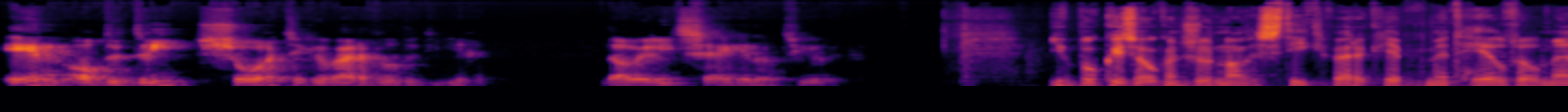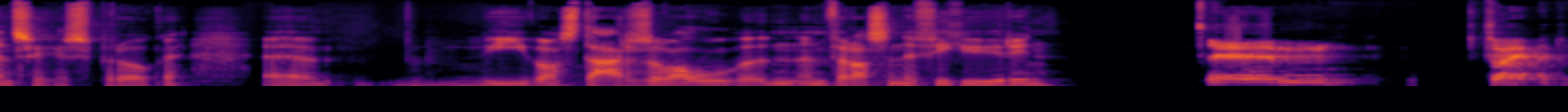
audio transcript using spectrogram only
Eén op de drie soorten gewervelde dieren. Dat wil iets zeggen natuurlijk. Je boek is ook een journalistiek werk. Je hebt met heel veel mensen gesproken. Uh, wie was daar zoal een, een verrassende figuur in? Um, Het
